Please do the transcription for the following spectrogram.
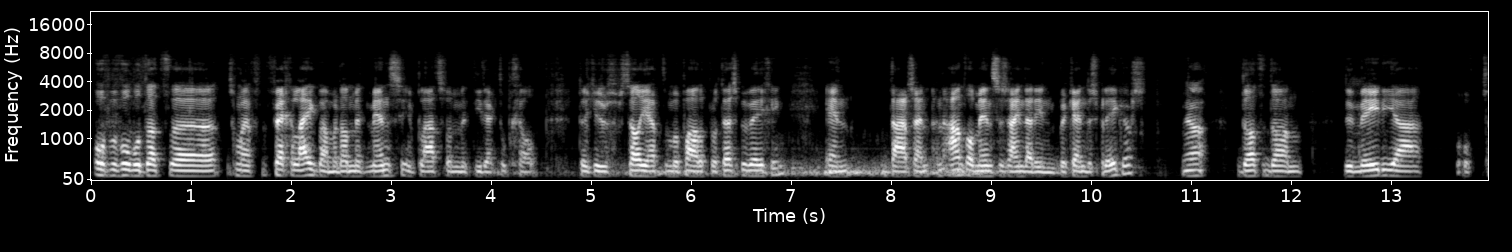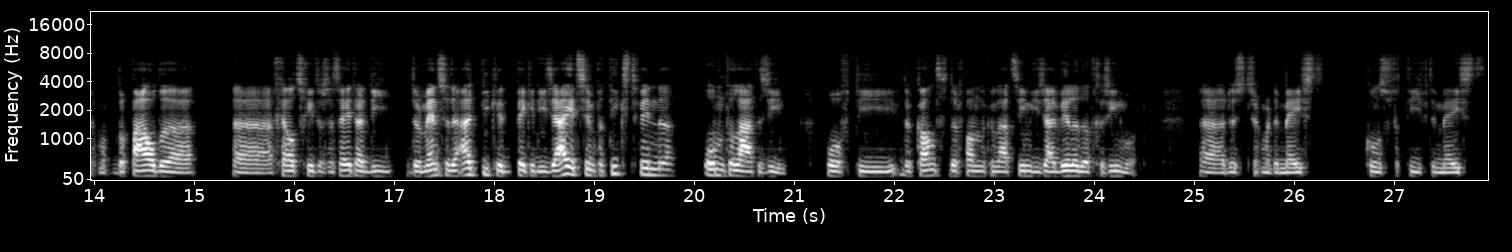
Of bijvoorbeeld dat, eh, zeg maar, vergelijkbaar, maar dan met mensen in plaats van met direct op geld. Dat je dus, stel je hebt een bepaalde protestbeweging en daar zijn een aantal mensen zijn daarin bekende sprekers. Ja, Dat dan de media of zeg maar, bepaalde eh, geldschieters, et cetera, die er mensen eruit pikken, pikken die zij het sympathiekst vinden om te laten zien. Of die de kant ervan kunnen laten zien die zij willen dat gezien wordt. Eh, dus zeg maar de meest conservatief, de meest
